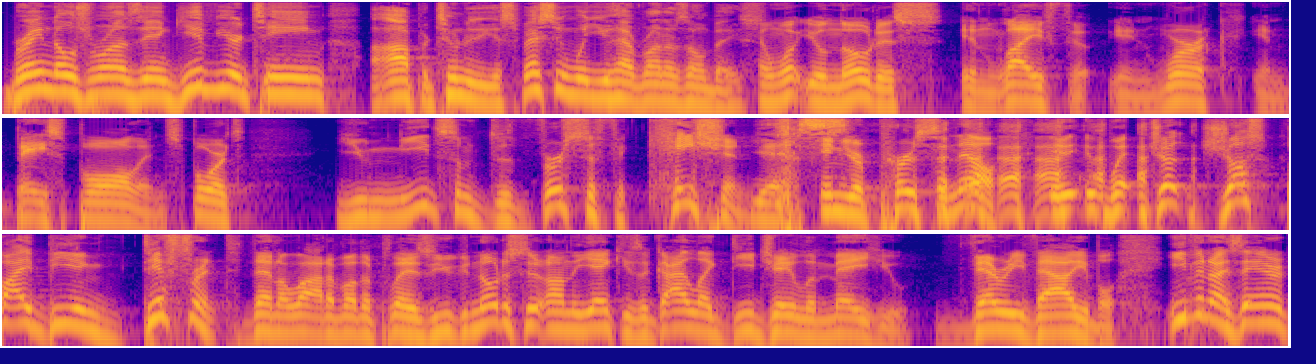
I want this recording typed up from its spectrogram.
Bring those runs in. Give your team an opportunity, especially when you have runners on base. And what you'll notice in life, in work, in baseball, in sports, you need some diversification Yes. in your personnel. It- it went- just, just by being different than a lot of other players. You can notice it on the Yankees. A guy like DJ LeMahieu, very valuable. Even Isiah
